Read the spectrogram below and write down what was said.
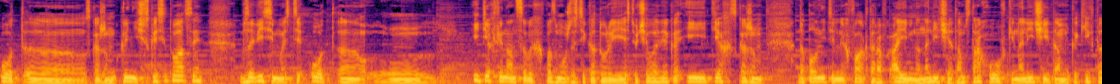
от, э, скажем, клинической ситуации, в зависимости от э, и тех финансовых возможностей, которые есть у человека, и тех, скажем, дополнительных факторов, а именно наличие там страховки, наличие там каких-то,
